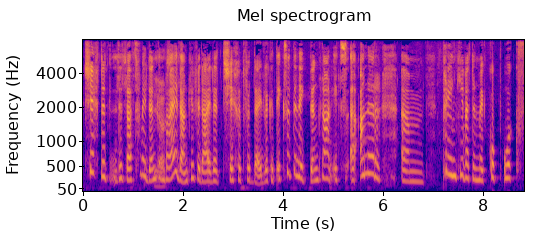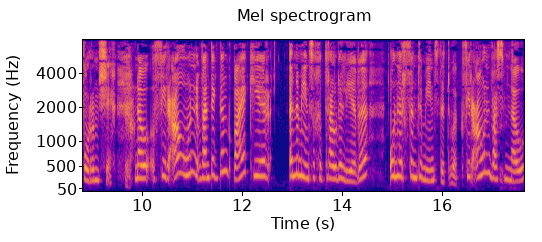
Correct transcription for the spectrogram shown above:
Sheikh, dit dit laat vir my dink en Ja. baie dankie vir daai dat Sheikh dit verduidelik het. Ek sit en ek dink nou aan iets 'n ander ehm um, prentjie wat in my kop ook vorm, Sheikh. Ja. Nou Firaun, want ek dink baie keer in 'n mens se getroude lewe ondervind 'n mens dit ook. Firaun was nou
